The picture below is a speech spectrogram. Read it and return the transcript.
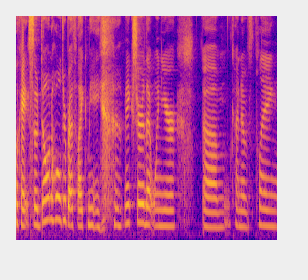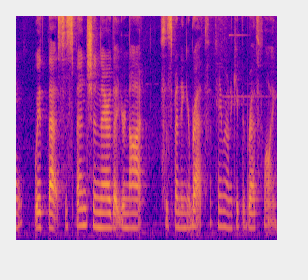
Okay, so don't hold your breath like me. Make sure that when you're um, kind of playing with that suspension there that you're not suspending your breath. Okay, we want to keep the breath flowing.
